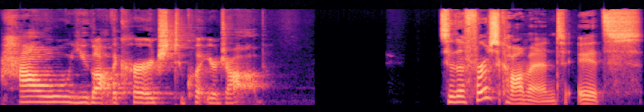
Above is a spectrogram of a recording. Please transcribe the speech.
how you got the courage to quit your job. To the first comment, it's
